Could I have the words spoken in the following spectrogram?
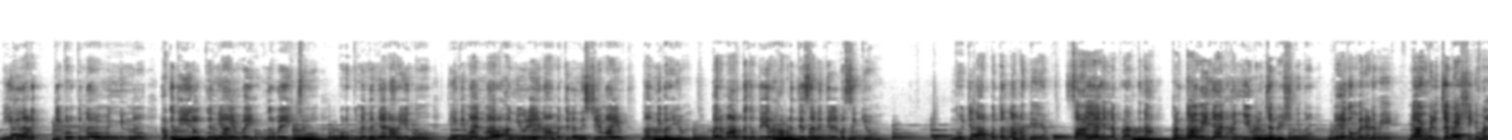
നീതി നടത്തി കൊടുക്കുന്നവന്നു അഗതികൾക്ക് ന്യായം നിർവഹിച്ചു? കൊടുക്കുമെന്ന് ഞാൻ അറിയുന്നു. നീതിമാന്മാർ അങ്ങയുടെ നാമത്തിന് നിശ്ചയമായും നന്ദി പറയും. പരമാർത്ഥ ഹൃദയർ അവിടുത്തെ സന്നിധിയിൽ വസിക്കും. നൂറ്റി നാൽപ്പത്തി ഒന്നാം അധ്യായം സായാഹ്ന പ്രാർത്ഥന. കർത്താവെ ഞാൻ അങ്ങേ വിളിച്ചപേക്ഷിക്കുന്നു. വേഗം വരണമേ. ഞാൻ വിളിച്ചപേക്ഷിക്കുമ്പോൾ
